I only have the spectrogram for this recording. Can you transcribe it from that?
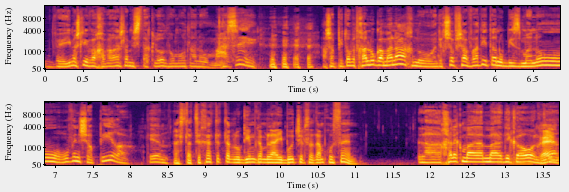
ואימא שלי והחברה שלה מסתכלות ואומרות לנו, מה זה? עכשיו, פתאום התחלנו גם אנחנו. אני חושב שעבד איתנו בזמנו ראובן שפירא, כן. אז אתה צריך לתת תמלוגים גם לעיבוד של סדאם חוסיין. לחלק מה, מהדיכאון, okay. אוקיי. כן.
